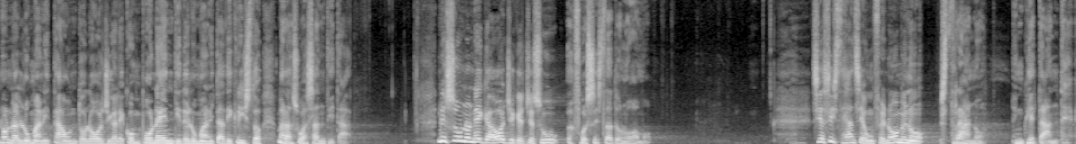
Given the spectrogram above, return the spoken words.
non all'umanità ontologica, alle componenti dell'umanità di Cristo, ma alla sua santità. Nessuno nega oggi che Gesù fosse stato un uomo. Si assiste anzi a un fenomeno strano, inquietante.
